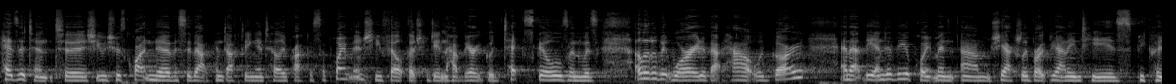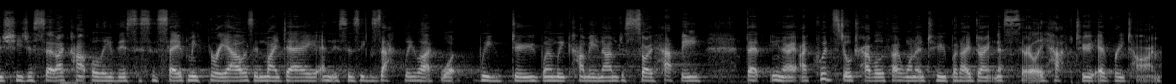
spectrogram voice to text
hesitant to, she, she was quite nervous about conducting a telepractice appointment. She felt that she didn't have very good tech skills and was a little bit worried about how it would go. And at the end of the appointment, um, she actually broke down in tears because she just said, I can't believe this. This has saved me three hours in my day and this is exactly like what we do when we come in. I'm just so happy that, you know, I could still travel if I wanted to, but I don't necessarily have to every time.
